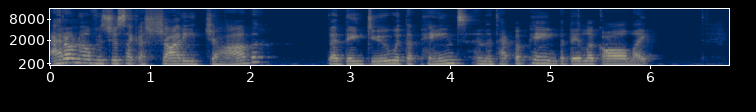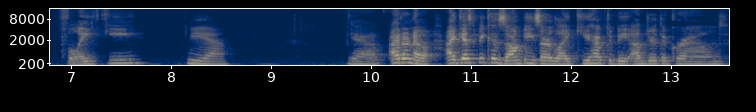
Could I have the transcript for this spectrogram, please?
I don't know if it's just like a shoddy job that they do with the paint and the type of paint, but they look all like flaky. Yeah. Yeah, I don't know. I guess because zombies are like you have to be under the ground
